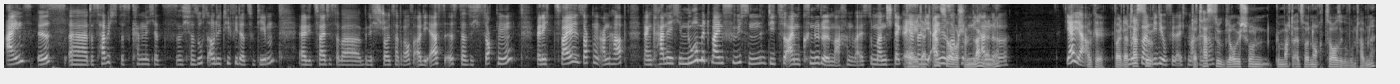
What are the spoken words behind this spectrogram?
Eins ist, äh, das habe ich, das kann ich jetzt, ich versuche es auditiv wiederzugeben. Äh, die zweite ist aber, bin ich stolzer drauf. Aber die erste ist, dass ich Socken, wenn ich zwei Socken anhab, dann kann ich nur mit meinen Füßen die zu einem Knüttel machen, weißt du? Man steckt ja Ey, dann das die eine du Socke schon in die lange, ne? andere. Ja, ja. Okay, weil Da das muss hast mal ein du, Video vielleicht machen. das hast ne? du, glaube ich, schon gemacht, als wir noch zu Hause gewohnt haben, ne?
